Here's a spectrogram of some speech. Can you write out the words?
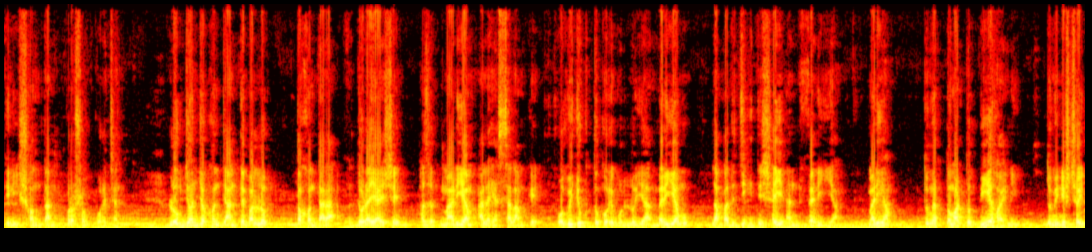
তিনি সন্তান প্রসব করেছেন। লোকজন যখন জানতে পারল তখন তারা দৌড়াইয়া এসে হজরত মারিয়াম আলাইসাল্লামকে অভিযুক্ত করে বলল, ইয়া মারিয়ামু লাপাদ জিতে সাই অ্যান্ড ফেরিয়া। মারিয়াম, তোমার তোমার তো বিয়ে হয়নি। তুমি নিশ্চয়ই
